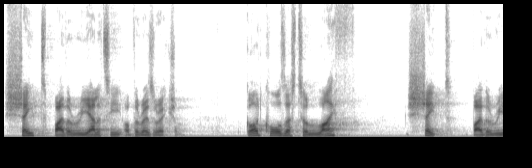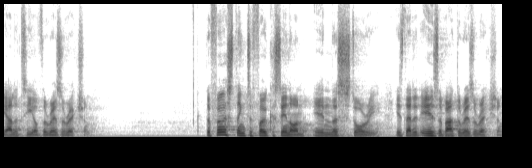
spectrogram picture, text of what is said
shaped by the reality of the resurrection. God calls us to life shaped by the reality of the resurrection. The first thing to focus in on in this story is that it is about the resurrection.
